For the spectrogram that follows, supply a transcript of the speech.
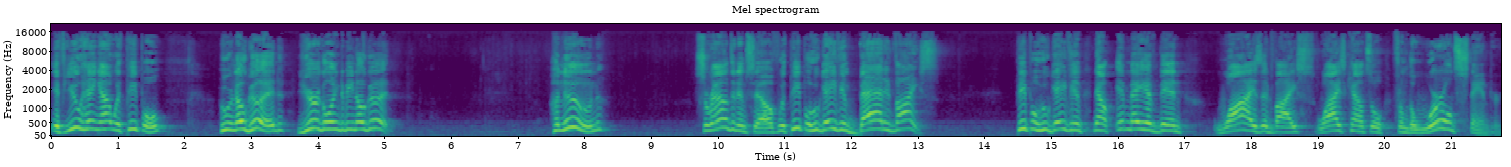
If you hang out with people who are no good, you're going to be no good. Hanun surrounded himself with people who gave him bad advice. People who gave him, now, it may have been wise advice, wise counsel from the world's standard,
